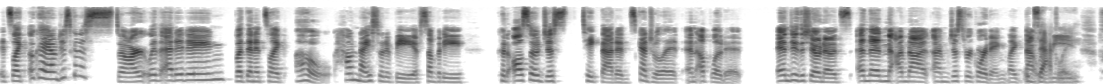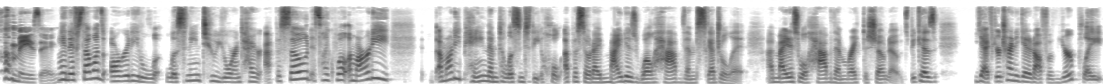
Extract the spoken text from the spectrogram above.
it's like, okay, I'm just going to start with editing. But then it's like, oh, how nice would it be if somebody could also just take that and schedule it and upload it and do the show notes. And then I'm not, I'm just recording. Like that exactly would be amazing. And if someone's already l- listening to your entire episode, it's like, well, I'm already I'm already paying them to listen to the whole episode. I might as well have them schedule it. I might as well have them write the show notes because yeah, if you're trying to get it off of your plate,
